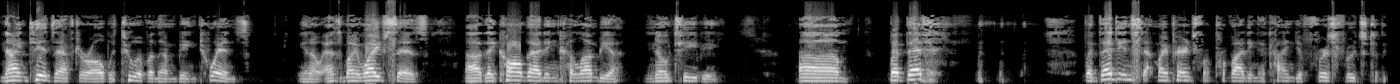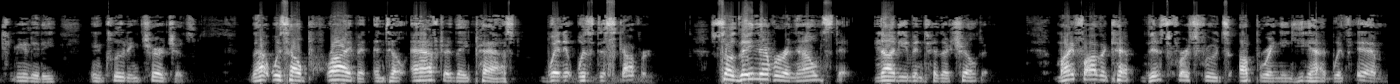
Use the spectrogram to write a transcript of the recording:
Nine kids, after all, with two of them being twins. You know, as my wife says, uh, they call that in Colombia no TV. Um, but that But that didn't stop my parents from providing a kind of first fruits to the community, including churches. That was held private until after they passed when it was discovered. So they never announced it, not even to their children. My father kept this first fruits upbringing he had with him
